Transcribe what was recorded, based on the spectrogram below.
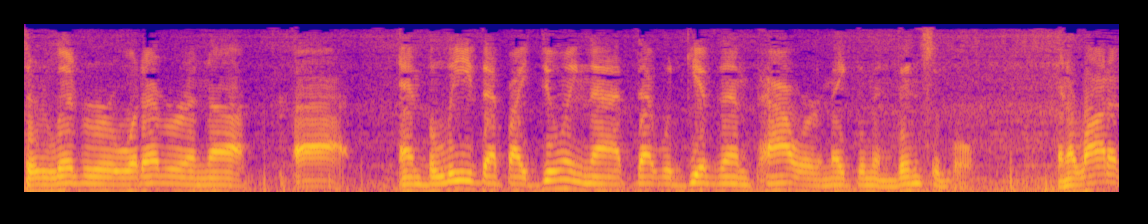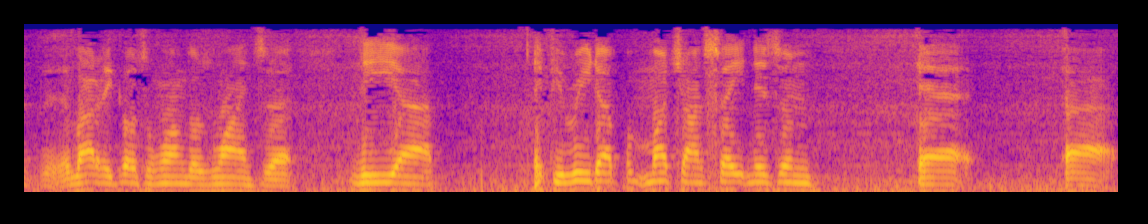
their liver or whatever and uh, uh, and believe that by doing that that would give them power and make them invincible. And a lot of a lot of it goes along those lines. Uh, the uh, if you read up much on Satanism uh, uh,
